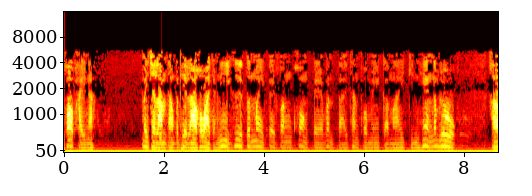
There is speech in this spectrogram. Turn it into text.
ข้อภัยนะไม่ฉลาทางประเทศลาวเขาว่าอย่างนี้คือต้นไม้ใกล้ฟังข้องแต่วันตายทั้งพ่อแม่กับไม้กินแห้งน้ำลูก เขา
